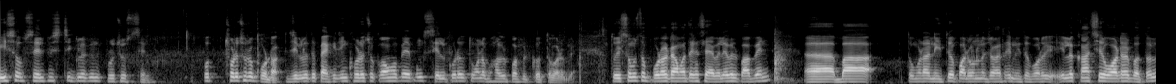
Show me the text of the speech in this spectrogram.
এই সব সেলফি স্টিকগুলো কিন্তু প্রচুর সেল ছোটো ছোটো প্রোডাক্ট যেগুলোতে প্যাকেজিং খরচও কম হবে এবং সেল করেও তোমরা ভালো প্রফিট করতে পারবে। তো এই সমস্ত প্রোডাক্ট আমাদের কাছে অ্যাভেলেবেল পাবেন বা তোমরা নিতেও পারো, অন্য জায়গা থেকে নিতে পারো। এগুলো কাঁচের ওয়াটার বোতল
